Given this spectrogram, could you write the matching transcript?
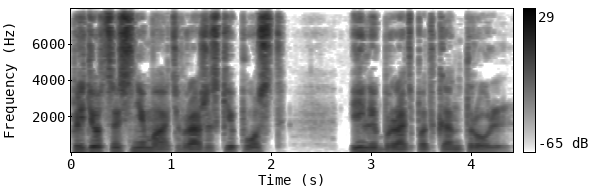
Придется снимать вражеский пост или брать под контроль.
